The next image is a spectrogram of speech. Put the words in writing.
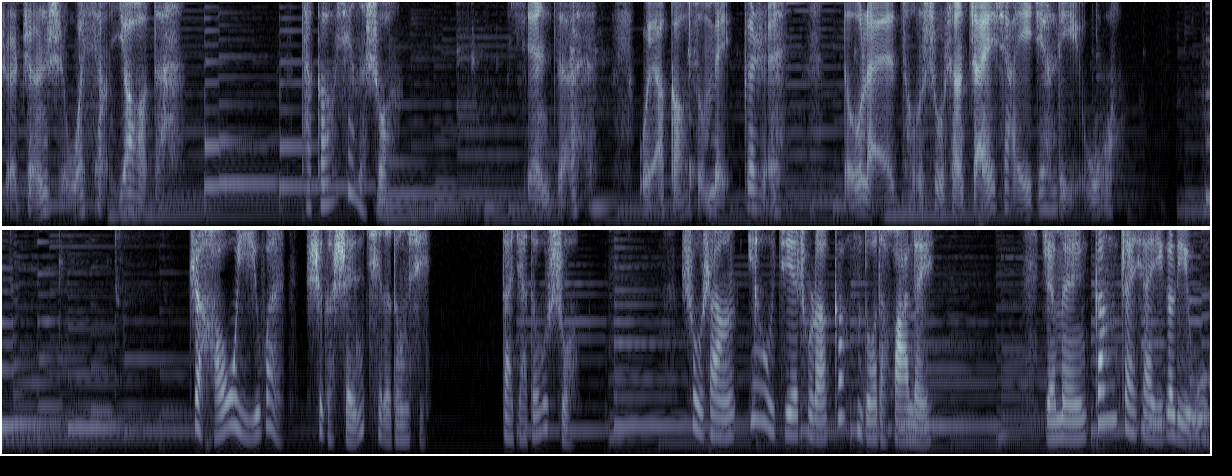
这正是我想要的，他高兴地说。现在我要告诉每个人都来从树上摘下一件礼物。这毫无疑问是个神奇的东西，大家都说。树上又结出了更多的花蕾，人们刚摘下一个礼物，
